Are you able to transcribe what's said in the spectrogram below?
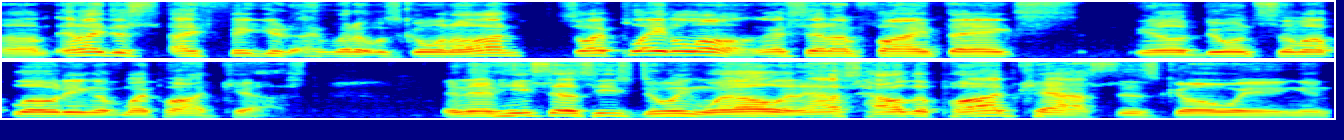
Um, and I just, I figured what it was going on. So I played along. I said, I'm fine. Thanks. You know, doing some uploading of my podcast. And then he says he's doing well and asks how the podcast is going and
